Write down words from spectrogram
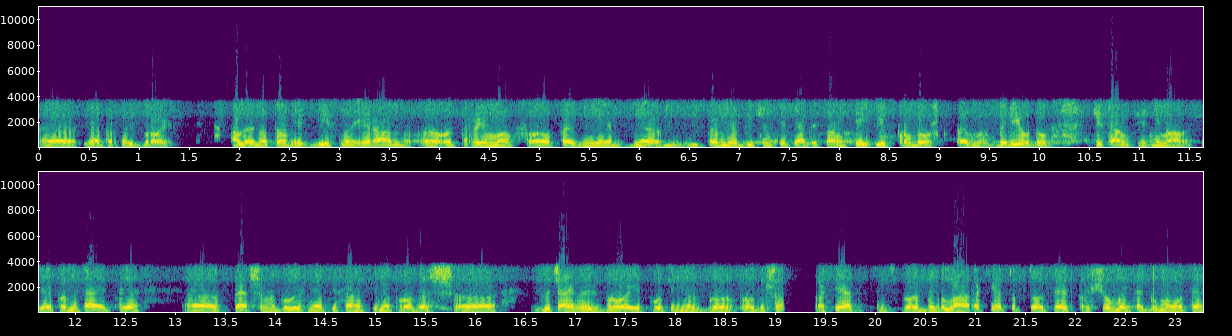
е, ядерної зброї. Але натомість, дійсно, Іран е, отримав е, певні певні обіцянки зняти санкції, і впродовж певного періоду ці санкції знімалися. Я пам'ятаєте, першими були зняті санкції на продаж звичайної зброї, потім на продаж ракет, потім зброї БДЛА, ракет. Тобто, те, про що ми так би мовити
